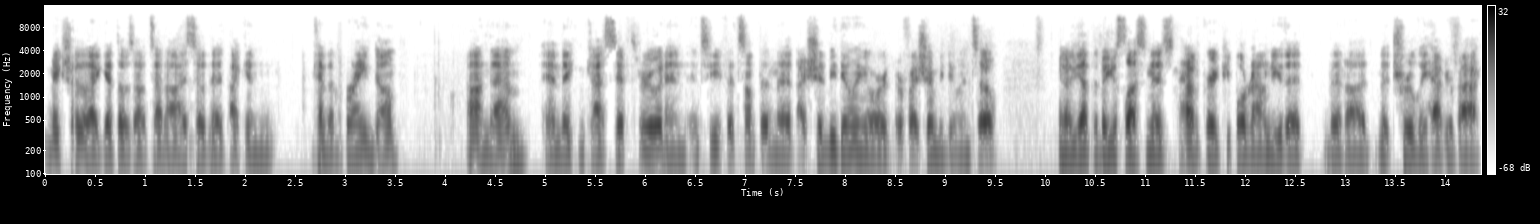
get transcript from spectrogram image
make sure that I get those outside eyes so that I can kind of brain dump on them and they can kind of sift through it and, and see if it's something that I should be doing or, or if I shouldn't be doing. So, you know, yeah, the biggest lesson is have great people around you that that uh, that truly have your back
